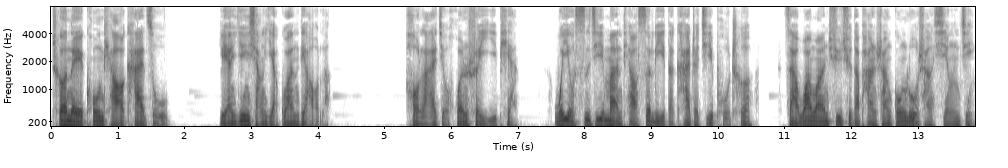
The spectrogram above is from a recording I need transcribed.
车内空调开足，连音响也关掉了。后来就昏睡一片，唯有司机慢条斯理的开着吉普车，在弯弯曲曲的盘山公路上行进。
